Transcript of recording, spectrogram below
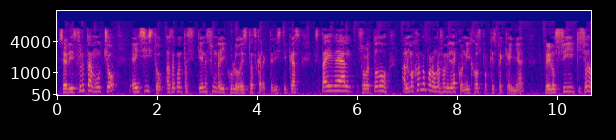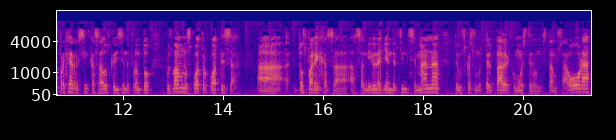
Se disfruta mucho e insisto, haz de cuenta, si tienes un vehículo de estas características, está ideal, sobre todo, a lo mejor no para una familia con hijos porque es pequeña, pero sí quizá una pareja de recién casados que dicen de pronto, pues vámonos cuatro cuates a, a dos parejas a, San Miguel de Allende el fin de semana, te buscas un hotel padre como este donde estamos ahora,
